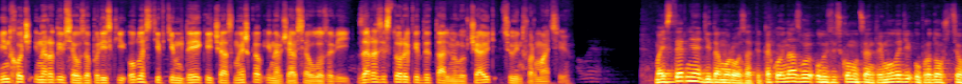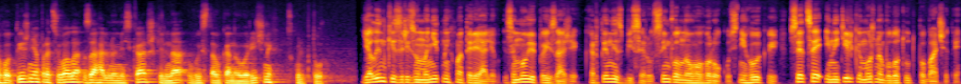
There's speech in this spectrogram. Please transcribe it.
Він хоч і народився у Запорізькій області, втім деякий час мешкав і навчався у Лозовій. Зараз історики детально вивчають цю інформацію. Майстерня Діда Мороза під такою назвою у Лозівському центрі молоді упродовж цього тижня працювала загальноміська шкільна виставка новорічних скульптур. Ялинки з різноманітних матеріалів, зимові пейзажі, картини з бісеру, символ Нового року, сніговики – все це і не тільки можна було тут побачити.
